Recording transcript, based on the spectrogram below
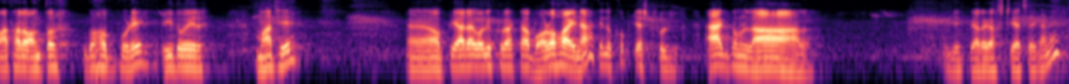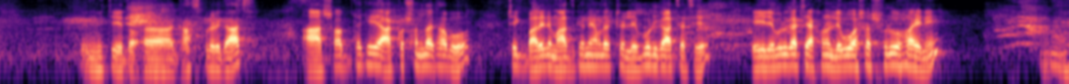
মাথার অন্তর গহব্বরে হৃদয়ের মাঝে। পেয়ারাগুলি খুব একটা বড় হয় না, কিন্তু খুব টেস্টফুল একদম লাল। এই যে পেয়ারা গাছটি আছে এখানে, নিচে ঘাস ফুলের গাছ। আর সব থেকে আকর্ষণ দেখাবো ঠিক বাড়ির মাঝখানে আমাদের একটা লেবুর গাছ আছে। এই লেবুর গাছে এখনও লেবু আসা শুরু হয়নি। হ্যাঁ,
